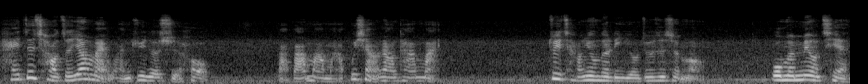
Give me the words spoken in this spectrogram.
孩子吵着要买玩具的时候，爸爸妈妈不想让他买。最常用的理由就是什么？我们没有钱，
